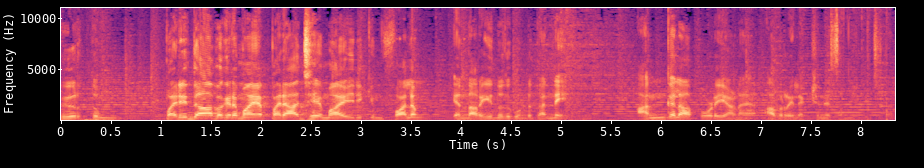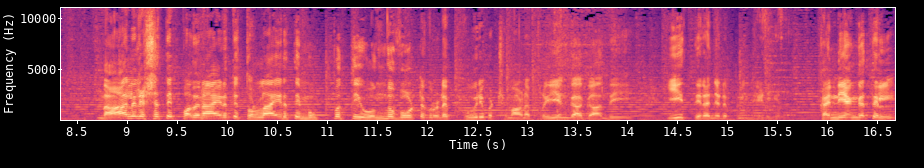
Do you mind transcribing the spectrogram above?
തീർത്തും പരിതാപകരമായ പരാജയമായിരിക്കും ഫലം എന്നറിയുന്നത് കൊണ്ട് തന്നെ അങ്കലാപ്പോടെയാണ് അവർ ഇലക്ഷനെ സമീപിച്ചത്. നാല് ലക്ഷത്തി പതിനായിരത്തി തൊള്ളായിരത്തി മുപ്പത്തി ഒന്ന് വോട്ടുകളുടെ ഭൂരിപക്ഷമാണ് പ്രിയങ്ക ഗാന്ധി ഈ തിരഞ്ഞെടുപ്പിൽ നേടിയത്. കന്യംഗത്തിൽ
